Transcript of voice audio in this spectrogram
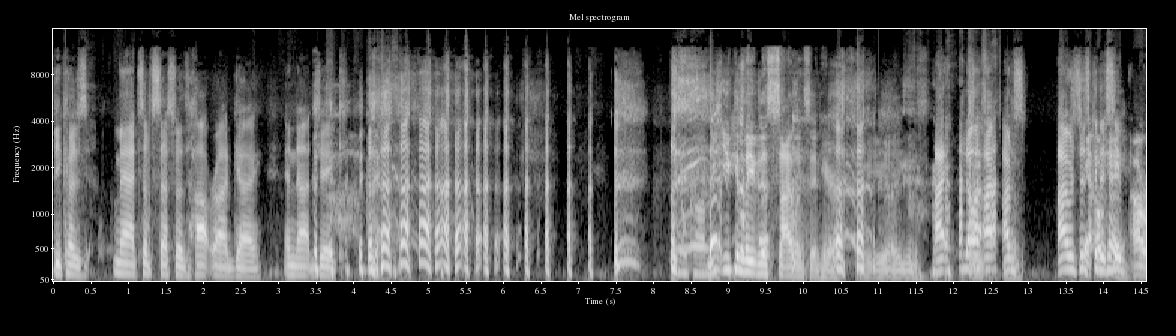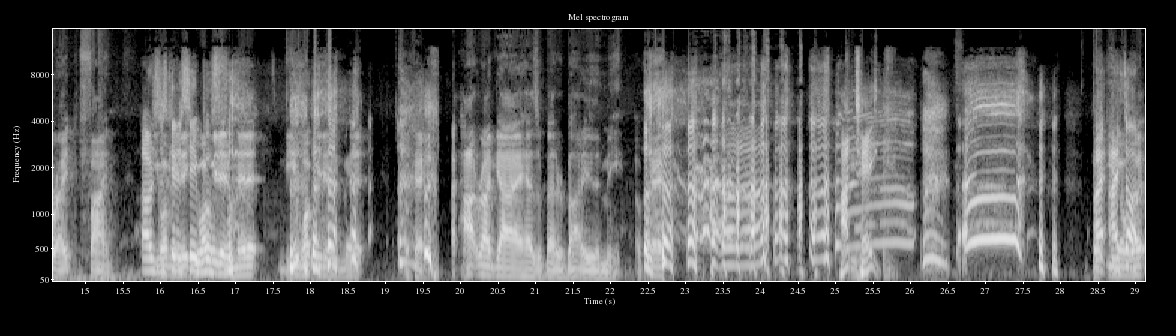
because Matt's obsessed with Hot Rod guy and not Jake. you, you can leave this silence in here. You- you can- I no, I, I'm. s- I was just Yeah, gonna okay, say. all right, fine. I was You just gonna to- say. You want me to admit it? Do you want me to admit it? Okay, Hot Rod guy has a better body than me. Okay, Hot take. but you I- I know thought-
